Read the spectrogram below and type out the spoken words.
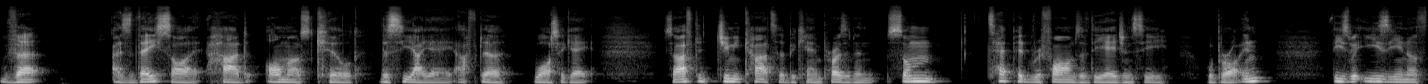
that, as they saw it, had almost killed the CIA after Watergate. So, after Jimmy Carter became president, some tepid reforms of the agency were brought in. These were easy enough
